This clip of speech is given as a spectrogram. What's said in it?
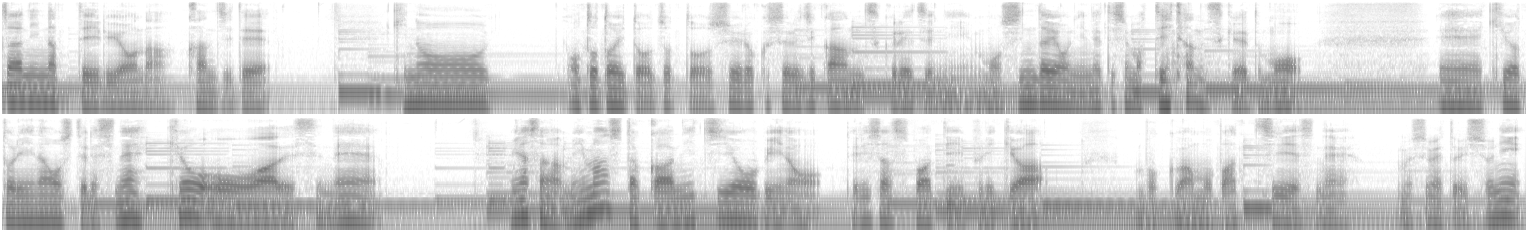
ちゃになっているような感じで昨日一昨日とちょっと収録する時間作れずにもう死んだように寝てしまっていたんですけれども、えー、気を取り直してですね今日はですね皆さん見ましたか？日曜日のデリシャスパーティープリキュア。僕はもうバッチリですね。娘と一緒に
